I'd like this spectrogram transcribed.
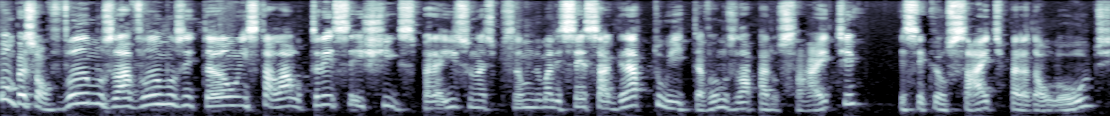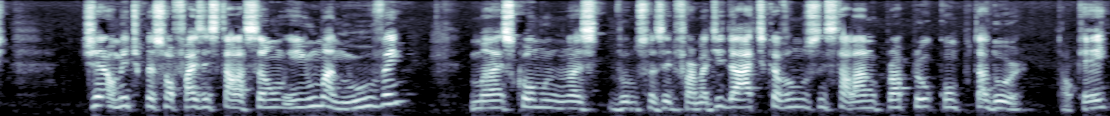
Bom, pessoal, vamos lá, vamos então instalar o 36X. Para isso, nós precisamos de uma licença gratuita. Vamos lá para o site. Esse aqui é o site para download. Geralmente o pessoal faz a instalação em uma nuvem, mas como nós vamos fazer de forma didática, vamos instalar no próprio computador, tá ok?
